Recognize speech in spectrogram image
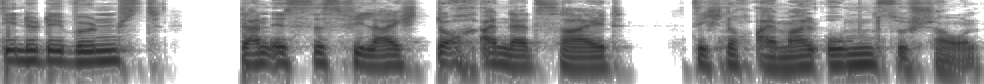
den du dir wünschst, dann ist es vielleicht doch an der Zeit, sich noch einmal umzuschauen.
